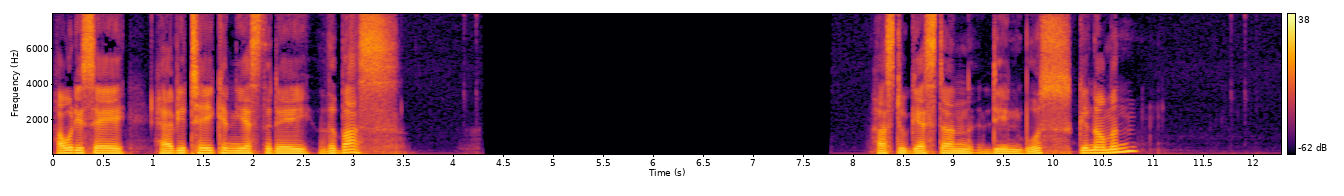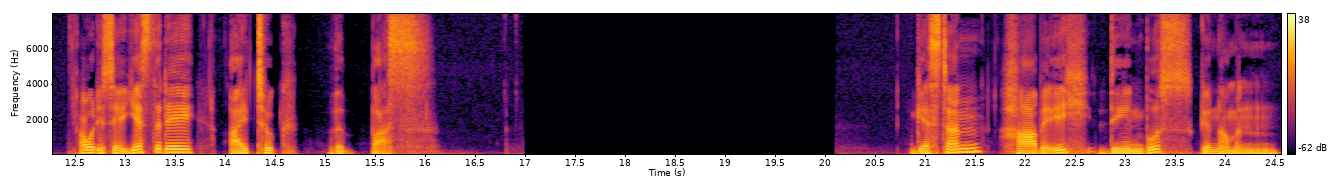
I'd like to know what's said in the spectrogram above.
How would you say, Have you taken yesterday the bus? Hast du gestern den Bus genommen? How would you say, Yesterday I took the bus? Gestern habe ich den Bus genommen.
